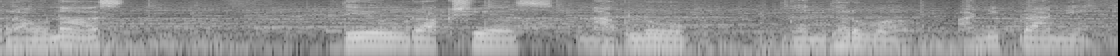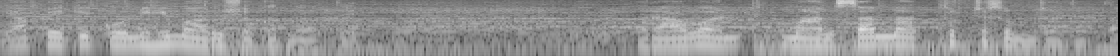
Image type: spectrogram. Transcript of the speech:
रावणास देव राक्षस नागलोक गंधर्व आणि प्राणी यापैकी कोणीही मारू शकत नव्हते. रावण माणसांना तुच्छ समजत होता.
